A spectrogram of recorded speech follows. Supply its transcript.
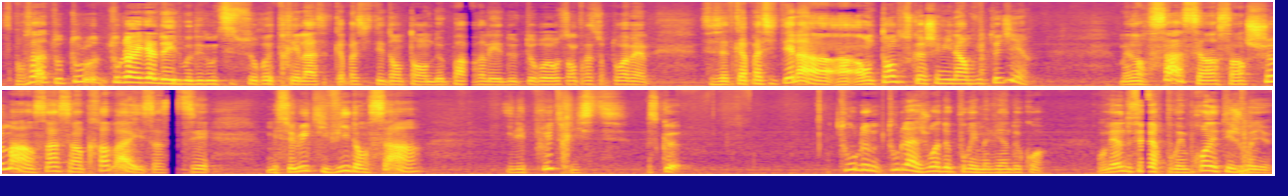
C'est pour ça, tout, tout, tout le gars de Hidboudédout, c'est ce retrait-là, cette capacité d'entendre, de parler, de te recentrer sur toi-même. C'est cette capacité-là à, entendre ce que il a envie de te dire. Maintenant, ça, c'est un, un chemin, ça, c'est un travail. Ça. Mais celui qui vit dans ça, hein, il est plus triste. Parce que tout le, toute la joie de Purim, elle vient de quoi? On vient de faire Purim. Pourquoi on était joyeux?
